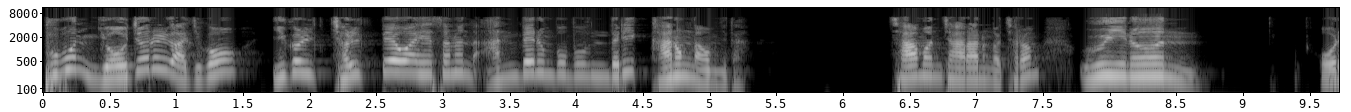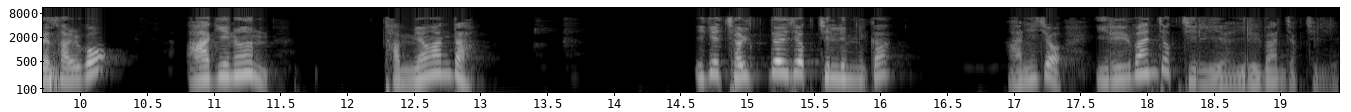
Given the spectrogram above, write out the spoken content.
부분 요절을 가지고 이걸 절대화해서는 안 되는 부분들이 간혹 나옵니다. 잠언 잘하는 것처럼 의인은 오래 살고 악인은 단명한다. 이게 절대적 진리입니까? 아니죠. 일반적 진리예요. 일반적 진리.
